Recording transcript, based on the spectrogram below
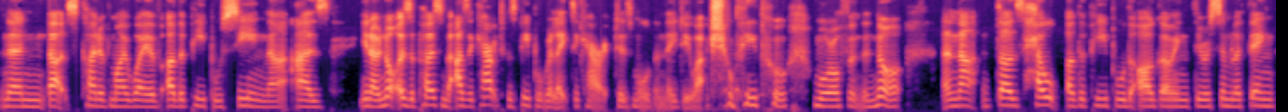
And then that's kind of my way of other people seeing that as, you know, not as a person, but as a character, because people relate to characters more than they do actual people more often than not. And that does help other people that are going through a similar thing,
